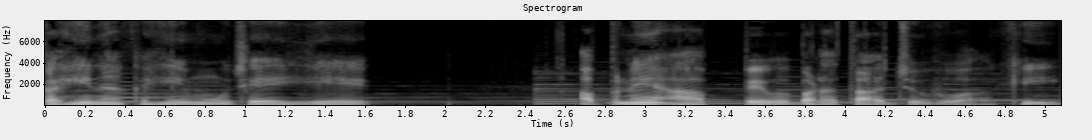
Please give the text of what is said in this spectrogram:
कहीं ना कहीं मुझे ये अपने आप पे वो बड़ा ताज्जुब हुआ कि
